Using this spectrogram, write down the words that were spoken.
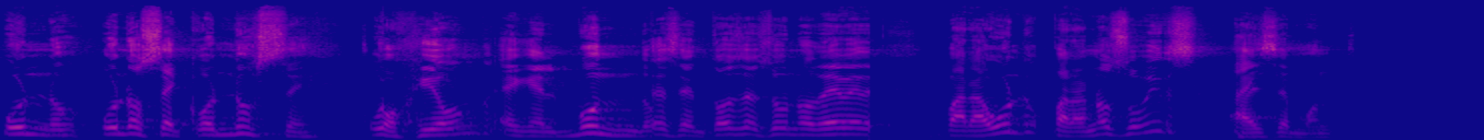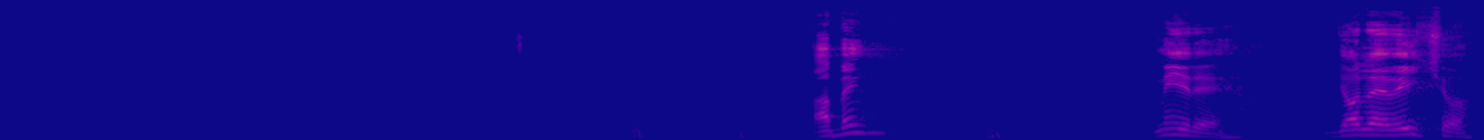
uno, uno se conoce, cogió en el mundo. Entonces uno debe, para uno, para no subirse a ese monte. Amén. Mire, yo le he dicho,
